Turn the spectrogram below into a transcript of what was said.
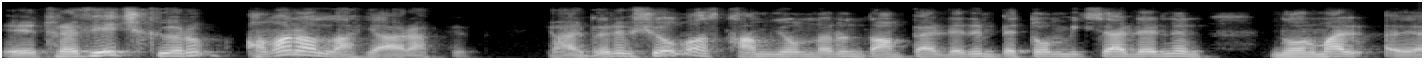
E, trafiğe çıkıyorum. Aman Allah ya Rabbim. Yani böyle bir şey olmaz. Kamyonların, damperlerin, beton mikserlerinin, normal e,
